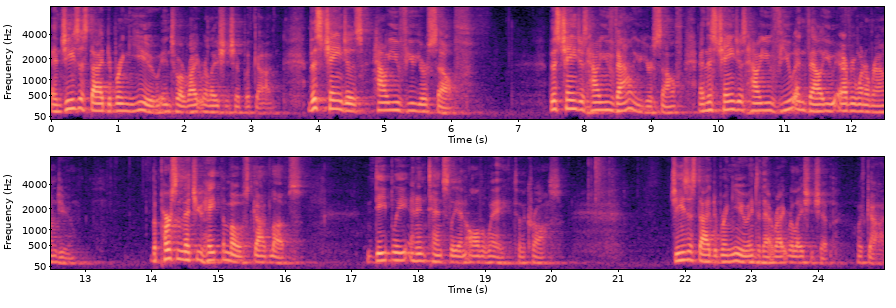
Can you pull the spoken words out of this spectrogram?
And Jesus died to bring you into a right relationship with God. This changes how you view yourself. This changes how you value yourself. And this changes how you view and value everyone around you. The person that you hate the most, God loves deeply and intensely and all the way to the cross. Jesus died to bring you into that right relationship with God.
